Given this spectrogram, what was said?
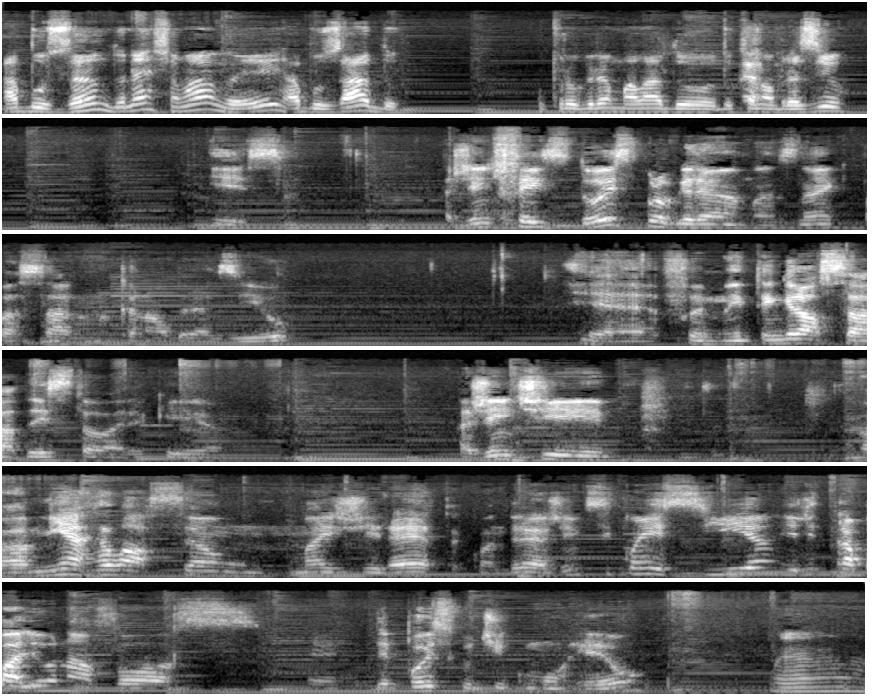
Abusando, né? Chamava aí? Abusado? O programa lá do, do Canal é. Brasil? Isso. A gente fez dois programas, né, que passaram no Canal Brasil. É, foi muito engraçada a história que a gente a minha relação mais direta com o André, a gente se conhecia, ele trabalhou na Voz é, depois que o Tico morreu. Ah.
